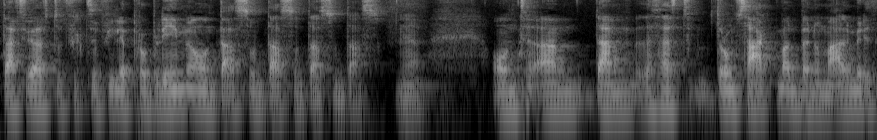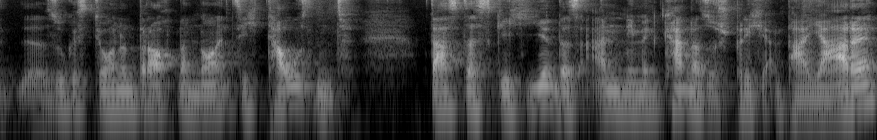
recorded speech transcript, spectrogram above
Dafür hast du viel zu viele Probleme und das und das und das und das. Ja. Und ähm, dann, das heißt, darum sagt man, bei normalen Suggestionen braucht man 90.000, dass das Gehirn das annehmen kann, also sprich ein paar Jahre,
